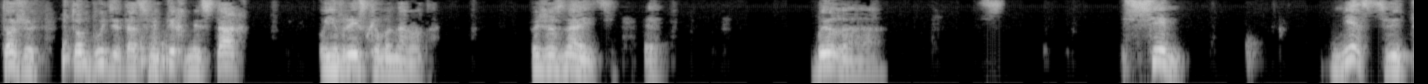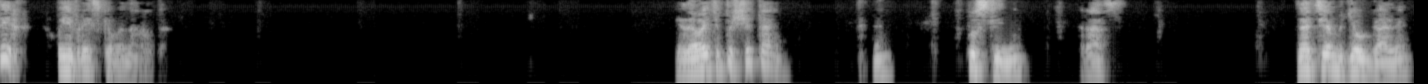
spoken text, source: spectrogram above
тоже, что будет о святых местах у еврейского народа. Вы же знаете, э, было семь мест святых у еврейского народа. И давайте посчитаем. В пустыне. Раз. Затем в Гилгале.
